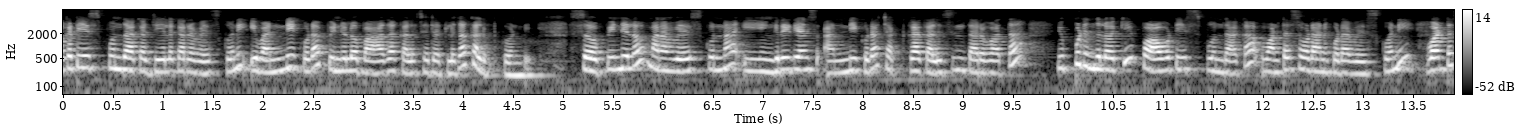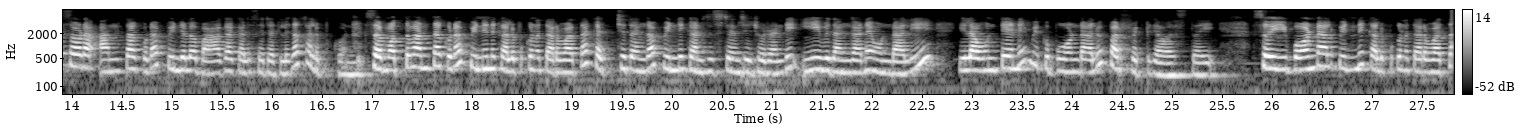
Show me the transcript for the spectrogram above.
ఒక టీ స్పూన్ దాకా జీలకర్ర వేసుకొని ఇవన్నీ కూడా పిండిలో బాగా కలిసేటట్లుగా కలుపుకోండి. సో పిండిలో మనం వేసుకున్న ఈ ఇంగ్రీడియంట్స్ అన్నీ కూడా చక్కగా కలిసిన తర్వాత ఇప్పుడు ఇందులోకి పావు టీ స్పూన్ దాకా వంట సోడాని కూడా వేసుకొని వంట సోడా అంతా కూడా పిండిలో బాగా కలిసేటట్లుగా కలుపుకోండి. సో మొత్తం అంతా కూడా పిండిని కలుపుకున్న తర్వాత ఖచ్చితంగా పిండి కన్సిస్టెన్సీ చూడండి. ఈ విధంగానే ఉండాలి. ఇలా ఉంటేనే మీకు బోండాలు పర్ఫెక్ట్గా వస్తాయి. సో ఈ బోండాల పిండిని కలుపుకున్న తర్వాత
